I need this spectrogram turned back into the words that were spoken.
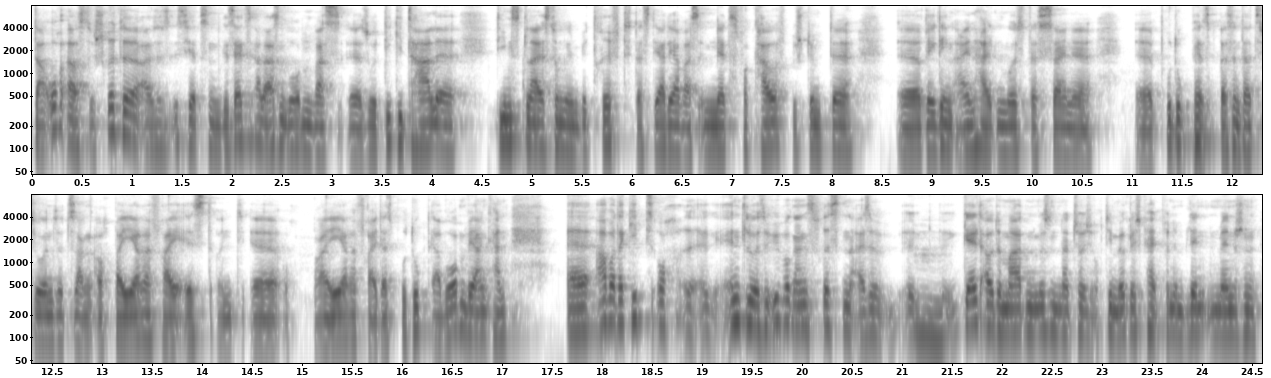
da auch erste Schritte. Also es ist jetzt ein Gesetz erlassen worden, was äh, so digitale Dienstleistungen betrifft, dass der, der was im Netz verkauft, bestimmte äh, Regeln einhalten muss, dass seine äh, Produktpräsentation sozusagen auch barrierefrei ist und äh, auch barrierefrei das Produkt erworben werden kann. Äh, aber da gibt es auch äh, endlose Übergangsfristen. Also äh, mhm. Geldautomaten müssen natürlich auch die Möglichkeit für einen blinden Menschen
